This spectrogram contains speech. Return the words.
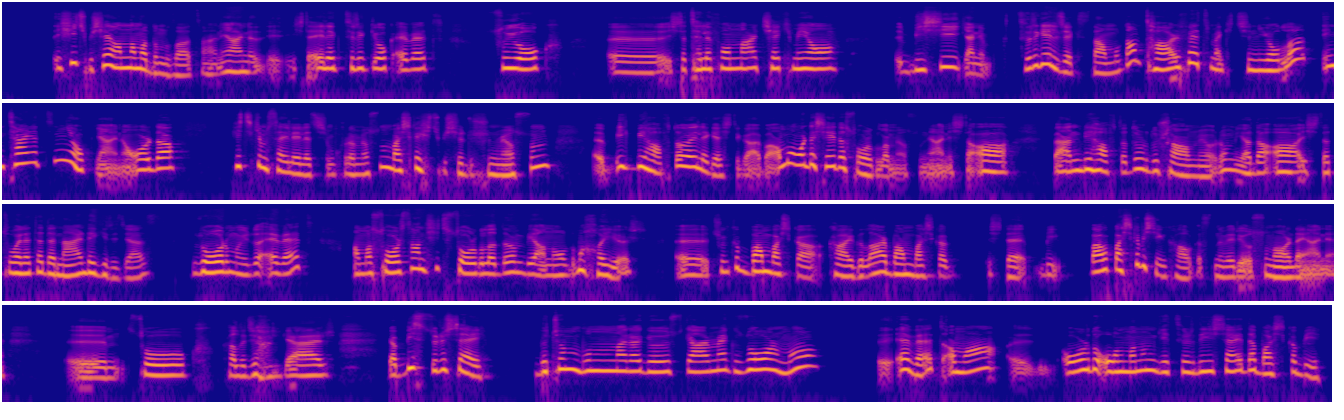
hiçbir şey anlamadım zaten. Yani e, işte elektrik yok, evet, su yok, e, işte telefonlar çekmiyor, e, bir şey yani tır gelecek İstanbul'dan tarif etmek için yola internetin yok yani orada hiç kimseyle iletişim kuramıyorsun başka hiçbir şey düşünmüyorsun ee, ilk bir hafta öyle geçti galiba. Ama orada şeyi de sorgulamıyorsun. Yani işte aa ben bir haftadır duş almıyorum ya da aa işte tuvalete de nerede gireceğiz? Zor muydu? Evet. Ama sorsan hiç sorguladığım bir an oldu mu? Hayır. E, çünkü bambaşka kaygılar, bambaşka işte bir başka bir şeyin kavgasını veriyorsun orada yani. E, soğuk, kalacak yer. Ya bir sürü şey. Bütün bunlara göğüs germek zor mu? Evet ama orada olmanın getirdiği şey de başka bir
